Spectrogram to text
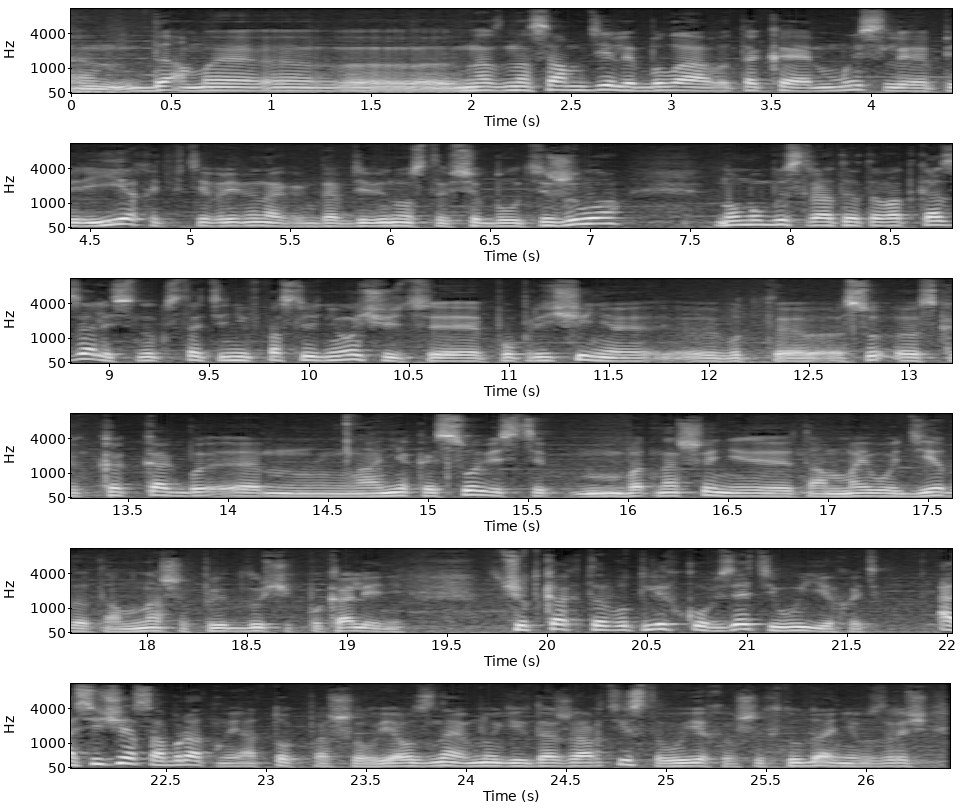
Эм, Да, мы э, на, на самом деле была вот такая мысль переехать в те времена, когда в 90-е все было тяжело, но мы быстро от этого отказались. Ну, кстати, не в последнюю очередь э, по причине э, вот, э, э, как, как, бы эм, некой совести в отношении там, моего деда, там, наших предыдущих поколений. Что-то как-то вот легко взять и уехать. А сейчас обратный отток пошел. Я вот знаю многих даже артистов, уехавших туда, не возвращаются.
